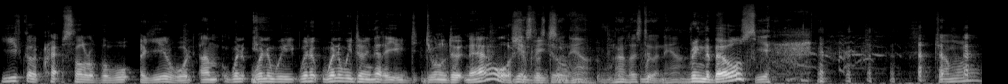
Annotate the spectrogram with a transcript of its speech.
You've got a crap solar of the a year award. Um, when, when are we when, when are we doing that? Are you, do you want to do it now, or yes, should we let's do it now? No, let's do it now. Ring the bells. Yeah. Drum roll.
